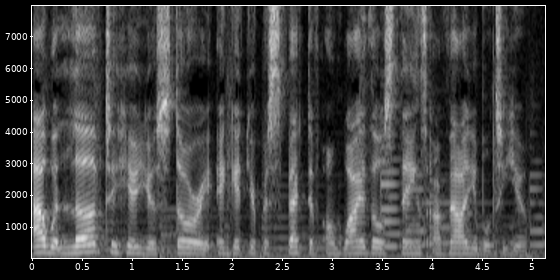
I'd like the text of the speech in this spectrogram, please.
I would love to hear your story and get your perspective on why those things are valuable to you.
